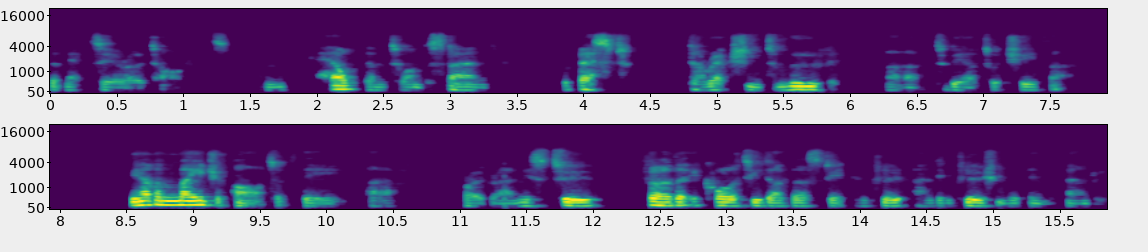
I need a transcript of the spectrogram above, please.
the net zero targets and help them to understand the best direction to move in uh, to be able to achieve that. The other major part of the uh, program is to further equality, diversity, and inclusion within the foundry,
